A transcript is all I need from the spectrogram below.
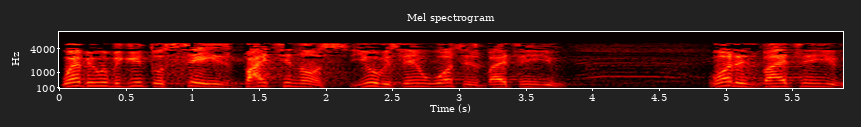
When people begin to say it's biting us, you'll be saying, What is biting you? What is biting you?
